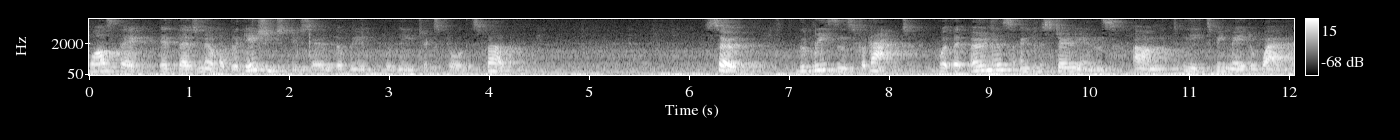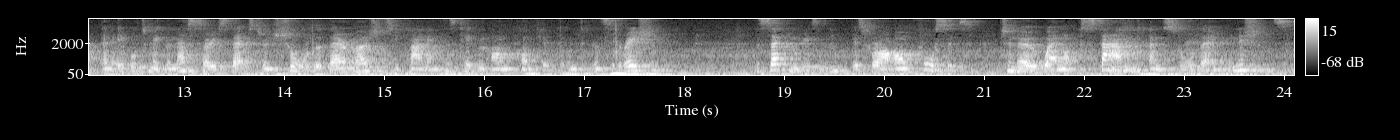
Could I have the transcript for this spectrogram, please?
whilst they, there's no obligation to do so, that we would need to explore this further. So, the reasons for that were that owners and custodians um, need to be made aware and able to make the necessary steps to ensure that their emergency planning has taken armed conflict into consideration. The second reason is for our armed forces to know where not to stand and store their munitions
